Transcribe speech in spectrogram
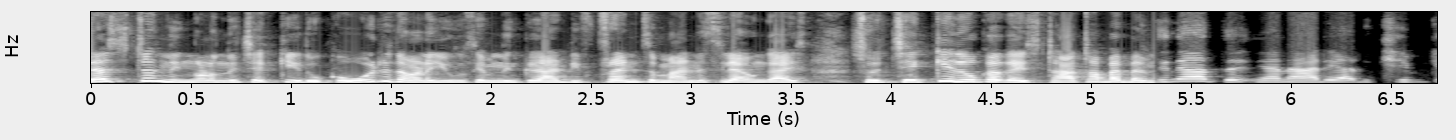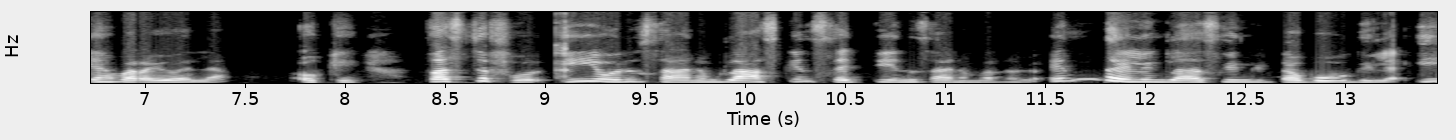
ജസ്റ്റ് നിങ്ങളൊന്ന് ചെക്ക് ചെയ്ത് നോക്കുക ഒരു തവണ യൂസ് ചെയ്യുമ്പോൾ നിങ്ങൾക്ക് ആ ഡിഫറൻസ് മനസ്സിലാവും ഗൈസ് സോ ചെക്ക് ചെയ്ത് നോക്കുക ഗൈസ് ടാറ്റാ ബൈ ബൈ ഇതിനകത്ത് ഞാൻ ആരെയും അധിക്ഷേപിക്കാൻ പറയുമല്ല ഓക്കെ ഫസ്റ്റ് ഓഫ് ഓൾ ഈ ഒരു സാധനം ഗ്ലാസ് സ്കിൻ സെറ്റ് ചെയ്യുന്ന സാധനം പറഞ്ഞല്ലോ. എന്തായാലും ഗ്ലാസ് സ്കിൻ കിട്ടാൻ പോകുന്നില്ല. ഈ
